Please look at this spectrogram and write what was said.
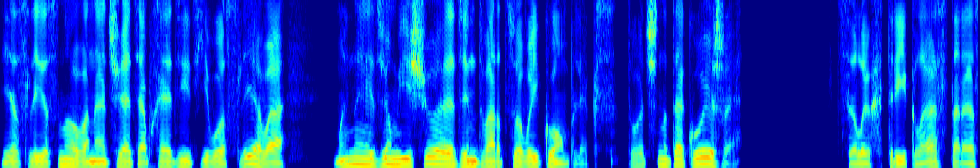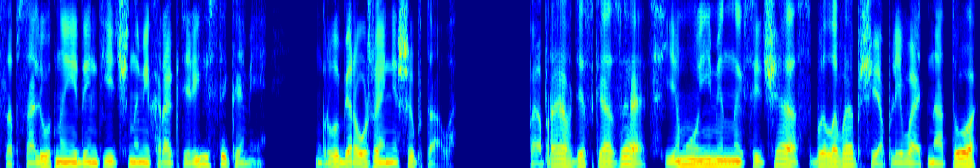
если снова начать обходить его слева, — мы найдем еще один дворцовый комплекс, точно такой же. Целых три кластера с абсолютно идентичными характеристиками? Грубер уже не шептал. По правде сказать, ему именно сейчас было вообще плевать на то,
